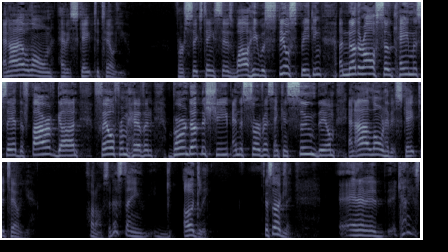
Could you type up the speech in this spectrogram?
and I alone have escaped to tell you. Verse 16 says, While he was still speaking, another also came and said, The fire of God fell from heaven, burned up the sheep and the servants, and consumed them, and I alone have escaped to tell you. Hold on. So this thing ugly. It's ugly and it, it kind of gets,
